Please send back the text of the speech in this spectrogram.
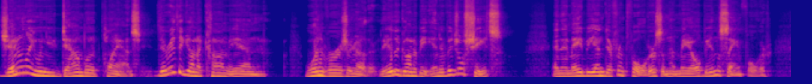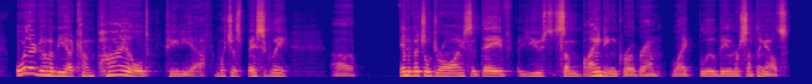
Generally, when you download plans, they're either going to come in one version or another. They're either going to be individual sheets, and they may be in different folders, and they may all be in the same folder, or they're going to be a compiled PDF, which is basically uh, individual drawings that they've used some binding program like Bluebeam or something else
